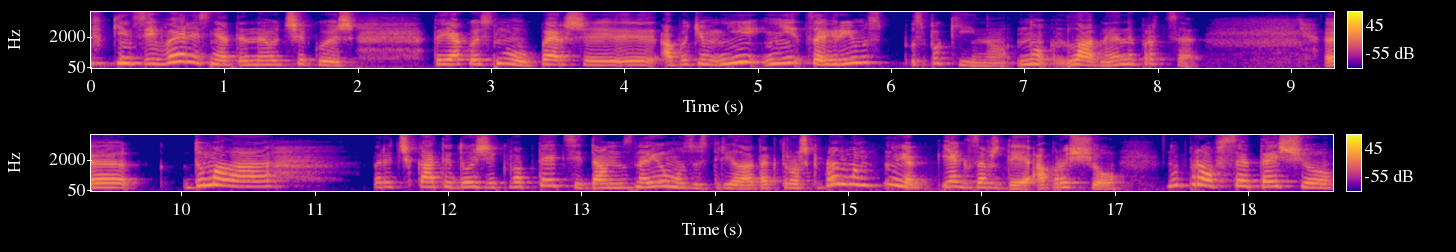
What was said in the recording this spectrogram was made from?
в кінці вересня, ти не очікуєш, то якось ну, перший, е, а потім ні, ні, це грім спокійно. Ну, ладно, я не про це. Думала перечекати дощик в аптеці, там знайому зустріла так трошки, ну, як, як завжди. А про що? Ну, про все те, що.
